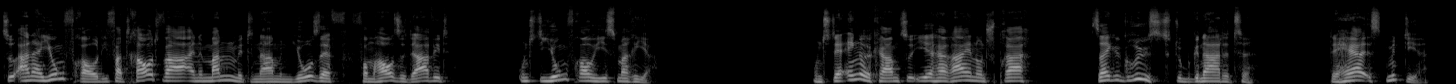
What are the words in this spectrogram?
Zu einer Jungfrau, die vertraut war einem Mann mit Namen Josef vom Hause David, und die Jungfrau hieß Maria. Und der Engel kam zu ihr herein und sprach: Sei gegrüßt, du Begnadete, der Herr ist mit dir.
